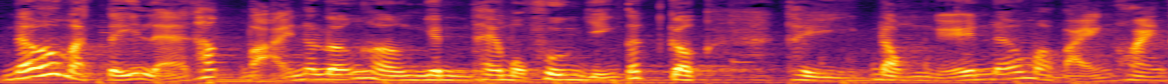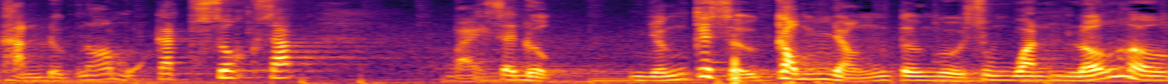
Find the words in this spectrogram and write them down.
Nếu mà tỷ lệ thất bại nó lớn hơn, nhìn theo một phương diện tích cực, thì đồng nghĩa nếu mà bạn hoàn thành được nó một cách xuất sắc, bạn sẽ được những cái sự công nhận từ người xung quanh lớn hơn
